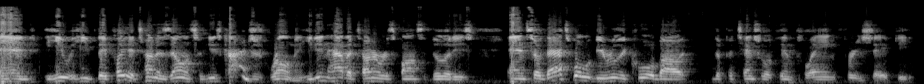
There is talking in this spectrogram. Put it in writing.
and he, he they played a ton of zones, so he was kind of just roaming. He didn't have a ton of responsibilities, and so that's what would be really cool about the potential of him playing free safety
